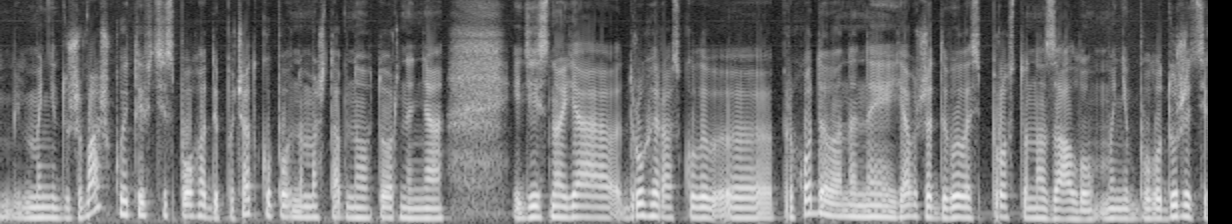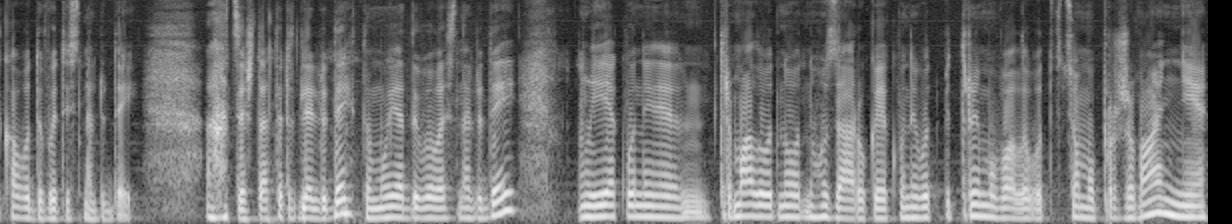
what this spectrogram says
мені дуже важко йти в ці спогади початку повномасштабного вторгнення. І дійсно, я другий раз, коли е, приходила на неї, я вже дивилась просто на залу. Мені було дуже цікаво дивитись на людей. Це ж театр для людей, тому я дивилась на людей, і як вони тримали одне одного за руки, як вони от підтримували от в цьому проживанні,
